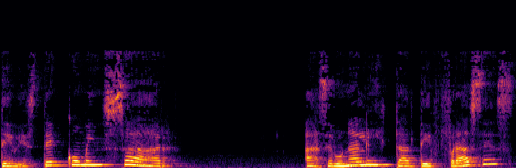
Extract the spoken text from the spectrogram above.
debes de comenzar a hacer una lista de frases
